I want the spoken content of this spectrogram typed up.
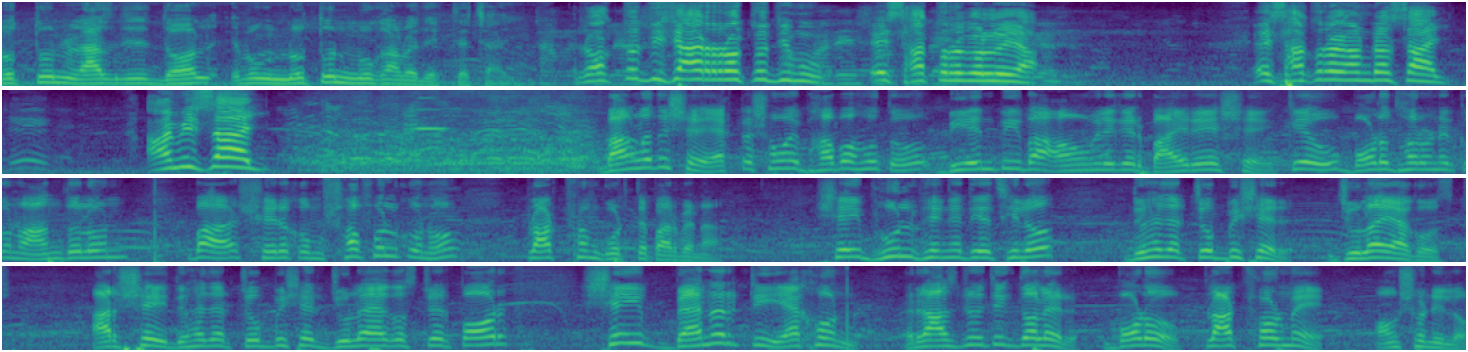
নতুন রাজনীতির দল এবং নতুন মুখ আমরা দেখতে চাই। রক্ত দিছে আর রক্ত দিমু। এই ছাত্রগুলো এই ছাত্র আমরা চাই। আমি চাই বাংলাদেশে একটা সময় ভাবা হতো বিএনপি বা আওয়ামী লীগের বাইরে এসে কেউ বড় ধরনের কোনো আন্দোলন বা সেরকম সফল কোনো প্ল্যাটফর্ম করতে পারবে না। সেই ভুল ভেঙে দিয়েছিল দু হাজার জুলাই আগস্ট। আর সেই দু হাজার জুলাই আগস্টের পর সেই ব্যানারটি এখন রাজনৈতিক দলের বড় প্ল্যাটফর্মে অংশ নিল।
